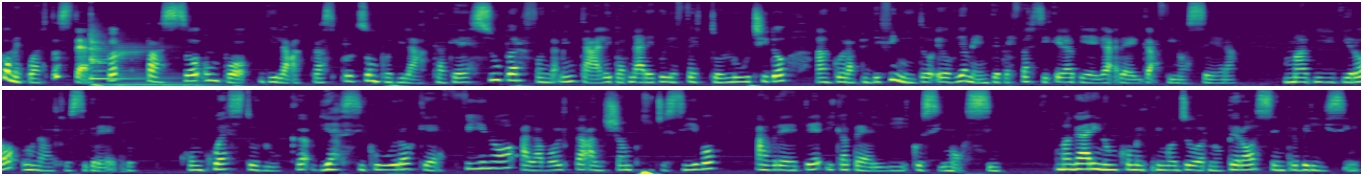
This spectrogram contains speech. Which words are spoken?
Come quarto step passo un po' di lacca, spruzzo un po' di lacca che è super fondamentale per dare quell'effetto lucido ancora più definito e ovviamente per far sì che la piega regga fino a sera. Ma vi dirò un altro segreto. Con questo look vi assicuro che fino alla volta allo shampoo successivo avrete i capelli così mossi. Magari non come il primo giorno, però sempre bellissimi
